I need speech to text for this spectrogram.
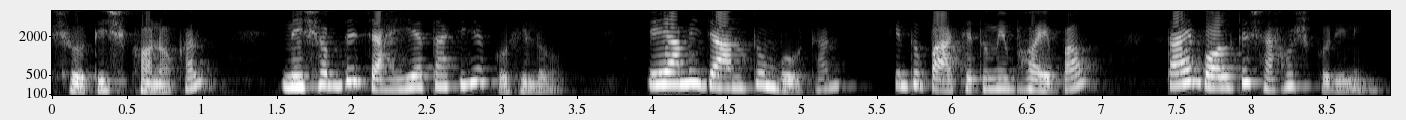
সতীশ ক্ষণকাল নিঃশব্দে চাহিয়া তাকিয়া কহিল, এ আমি জানতুম বৌঠান কিন্তু পাছে তুমি ভয় পাও, তাই বলতে সাহস করিনি।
